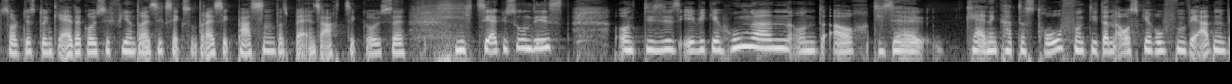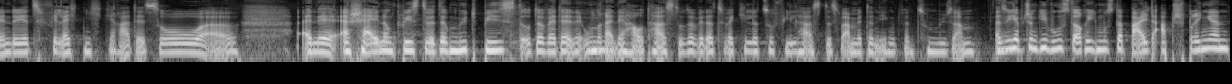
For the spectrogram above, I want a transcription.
Solltest du in Kleidergröße 34, 36 passen, was bei 1,80 Größe nicht sehr gesund ist. Und dieses ewige Hungern und auch diese kleinen Katastrophen, die dann ausgerufen werden, wenn du jetzt vielleicht nicht gerade so äh, eine Erscheinung bist, weil du müde bist oder weil du eine mhm. unreine Haut hast oder weil du zwei Kilo zu viel hast. Das war mir dann irgendwann zu mühsam. Also ich habe schon gewusst, auch ich muss da bald abspringen,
